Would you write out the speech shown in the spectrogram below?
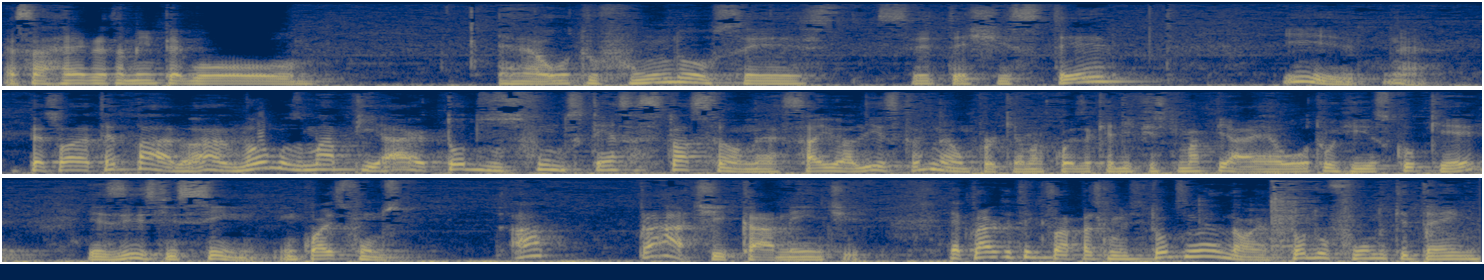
Essa regra também pegou é, outro fundo, o CTXT, e né, o pessoal até parou. Ah, vamos mapear todos os fundos que tem essa situação, né? Saiu a lista? Não, porque é uma coisa que é difícil de mapear. É outro risco que existe sim. Em quais fundos? Ah, praticamente é claro que tem que falar praticamente todos, mas não, é todo fundo que tem,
